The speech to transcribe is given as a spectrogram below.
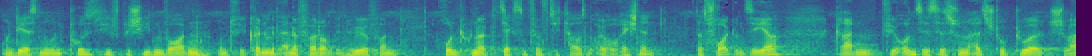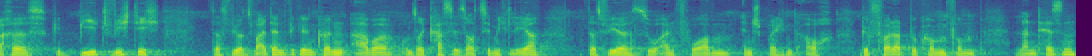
Und der ist nun positiv beschieden worden. Und wir können mit einer Förderung in Höhe von rund 156.000 Euro rechnen. Das freut uns sehr. Gerade für uns ist es schon als strukturschwaches Gebiet wichtig, dass wir uns weiterentwickeln können. Aber unsere Kasse ist auch ziemlich leer dass wir so ein Vorhaben entsprechend auch gefördert bekommen vom Land Hessen.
